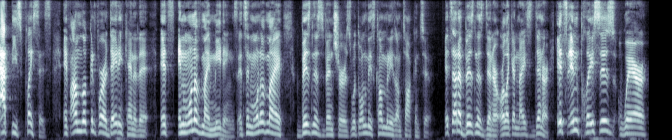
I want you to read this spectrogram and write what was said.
at these places. If I'm looking for a dating candidate, it's in one of my meetings, it's in one of my business ventures with one of these companies I'm talking to. It's at a business dinner or like a nice dinner. It's in places where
